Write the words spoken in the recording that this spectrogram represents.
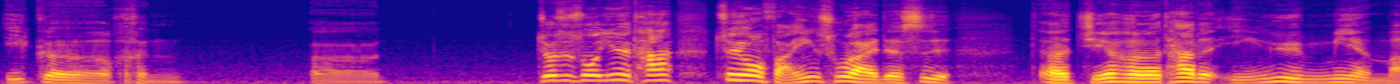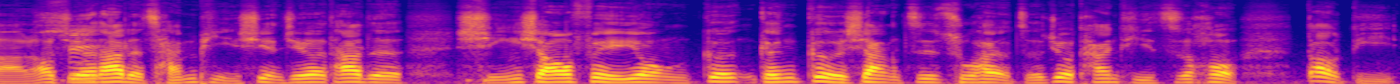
一个很呃，就是说，因为它最后反映出来的是。呃，结合了它的营运面嘛，然后结合它的产品线，结合它的行销费用跟跟各项支出，还有折旧摊提之后，到底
